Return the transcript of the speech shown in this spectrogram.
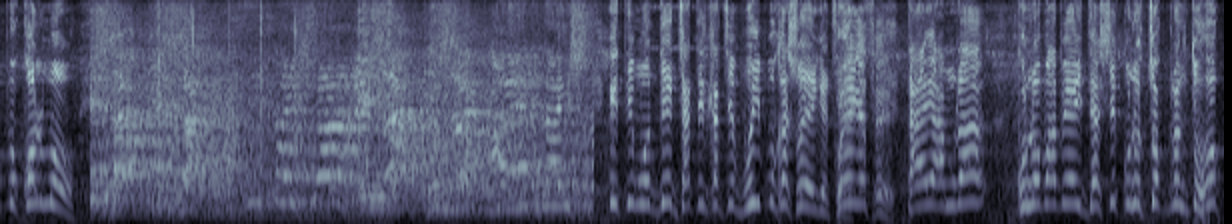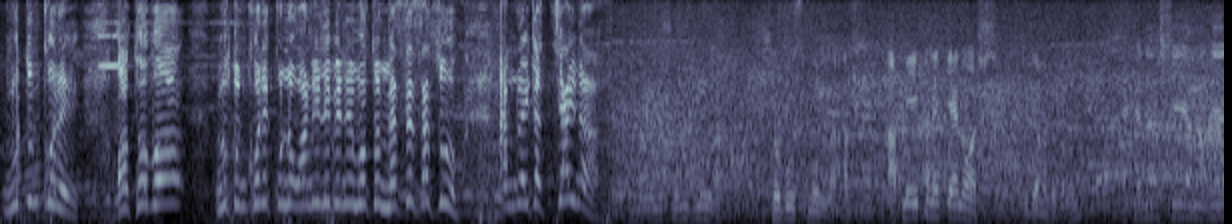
অপকর্ম। ইতিমধ্যে জাতির কাছে বই প্রকাশ হয়ে গেছে। হয়ে গেছে। তাই আমরা কোনোভাবে এই দেশে কোনো চক্রান্ত হোক নতুন করে অথবা নতুন করে কোনো ওয়ান ইলেভেনের মতো মেসেজ আসুক আমরা এটা চাই না। সবুজ মোল্লা। সবুজ মোল্লা আচ্ছা। আপনি এখানে কেন আসছেন যদি আমাকে বলেন? এখানে আসছে আমাদের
